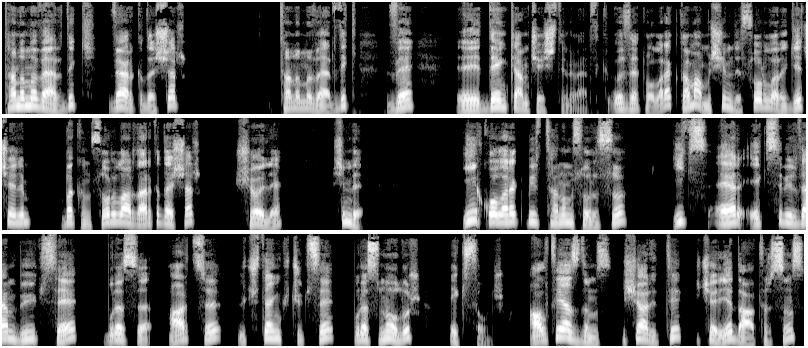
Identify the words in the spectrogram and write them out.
tanımı verdik ve arkadaşlar tanımı verdik ve e, denklem çeşidini verdik. Özet olarak tamam mı? Şimdi sorulara geçelim. Bakın sorularda arkadaşlar şöyle. Şimdi ilk olarak bir tanım sorusu. X eğer eksi birden büyükse burası artı 3'ten küçükse burası ne olur? Eksi olur. 6 yazdığınız işareti içeriye dağıtırsınız.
